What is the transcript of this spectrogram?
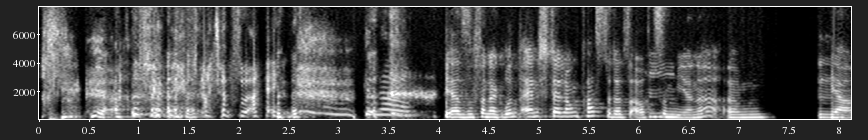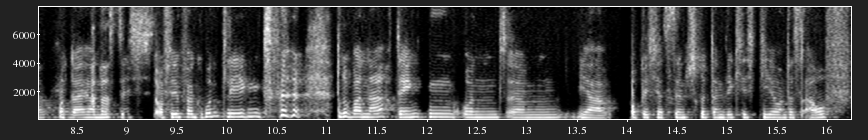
Ja. Das fällt mir jetzt gerade dazu ein. genau. Ja, so von der Grundeinstellung passte das auch mhm. zu mir, ne? Ähm, mhm. ja, von daher Aber musste ich auf jeden Fall grundlegend drüber nachdenken und ähm, ja, ob ich jetzt den Schritt dann wirklich gehe und das auf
